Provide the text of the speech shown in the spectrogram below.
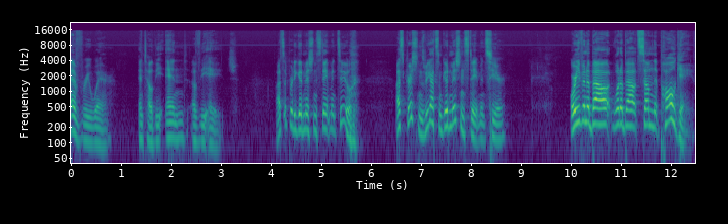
everywhere, until the end of the age. That's a pretty good mission statement, too. Us Christians, we got some good mission statements here. Or even about what about some that Paul gave?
